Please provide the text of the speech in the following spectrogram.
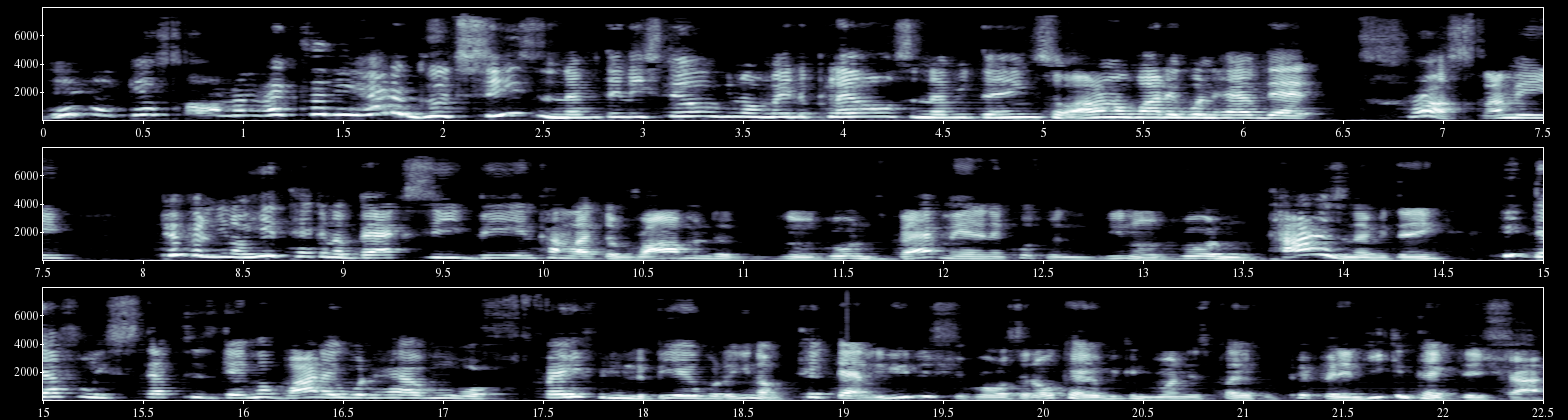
Yeah, I guess so. I mean, like I said, he had a good season and everything. He still, you know, made the playoffs and everything. So I don't know why they wouldn't have that trust. I mean, Pippen, you know, he had taken a back seat being kind of like the Robin to you know, Jordan's Batman. And of course, when, you know, Jordan retires and everything, he definitely stepped his game up. Why they wouldn't have more faith in him to be able to, you know, take that leadership role and said, okay, we can run this play for Pippen and he can take this shot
